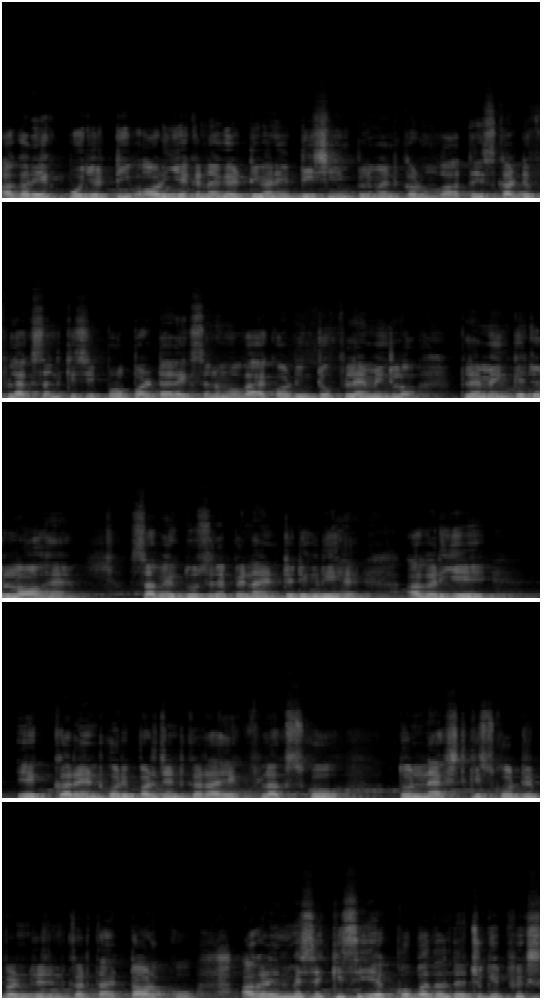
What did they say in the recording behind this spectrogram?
अगर एक पॉजिटिव और एक नेगेटिव यानी डीसी इंप्लीमेंट करूँगा तो इसका डिफ्लेक्शन किसी प्रॉपर डायरेक्शन में होगा according to Fleming law Fleming के जो लॉ हैं, सब एक दूसरे पे 90 डिग्री है। अगर ये एक करेंट को रिप्रेजेंट कर रहा है, एक फ्लक्स को तो नेक्स्ट किसको रिप्रेजेंट करता है? टॉर्क को। अगर इनमें से किसी एक को बदल दे, चूँकि फिक्स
